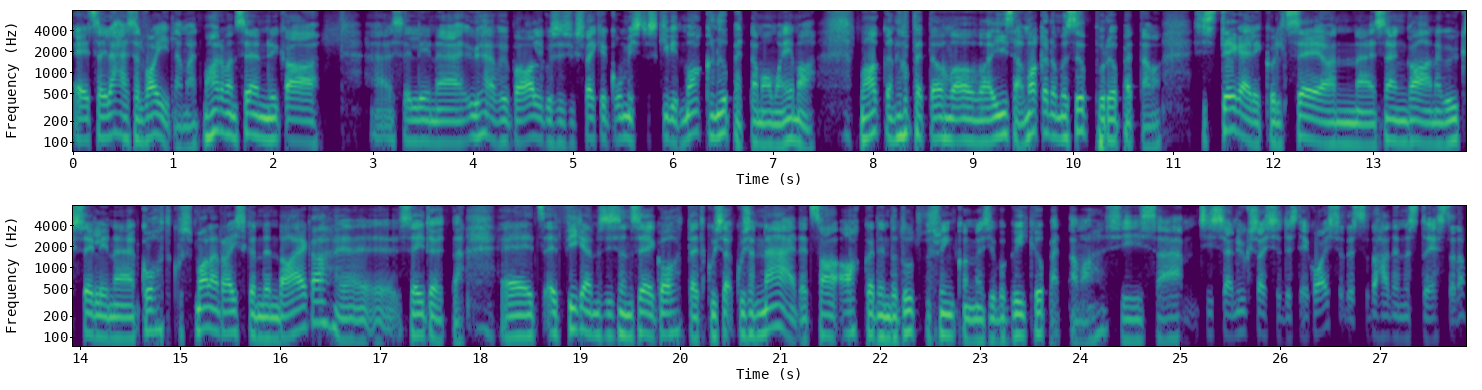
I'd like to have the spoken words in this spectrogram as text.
et sa ei lähe seal vaidlema, et ma arvan, see on ka äh, selline ühe võib-olla alguses üks väike komistuskivi, ma hakkan õpetama oma ema. ma hakkan õpetama oma isa, ma hakkan oma sõpru õpetama, siis tegelikult see on, see on ka nagu üks selline koht, kus ma olen raiskanud enda aega. see ei tööta, et, et pigem siis on see koht, et kui sa, kui sa näed, et sa hakkad enda tutvusringkonnas juba kõike õpetama, siis äh,, siis see on üks asjadest ego asjadest, sa tahad ennast tõestada.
